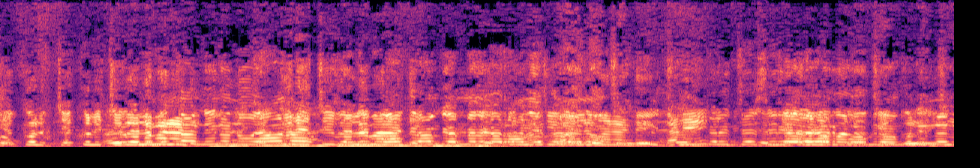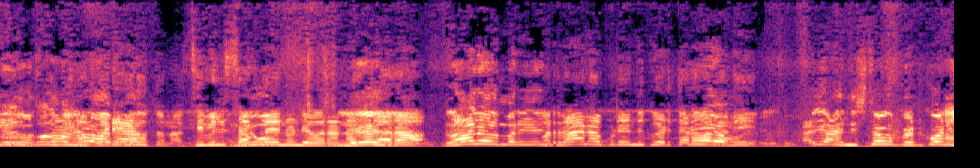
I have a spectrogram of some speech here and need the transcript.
చెక్కులు చెక్కులు ఇచ్చి వెళ్ళమనండి చెక్కులు ఇచ్చి వెళ్ళమనండి సివిల్ సప్లై నుండి ఎవరన్నా రాలేదు మరి రానప్పుడు ఎందుకు పెడతారు వాళ్ళని ఆయన ఇష్టం పెట్టుకోండి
